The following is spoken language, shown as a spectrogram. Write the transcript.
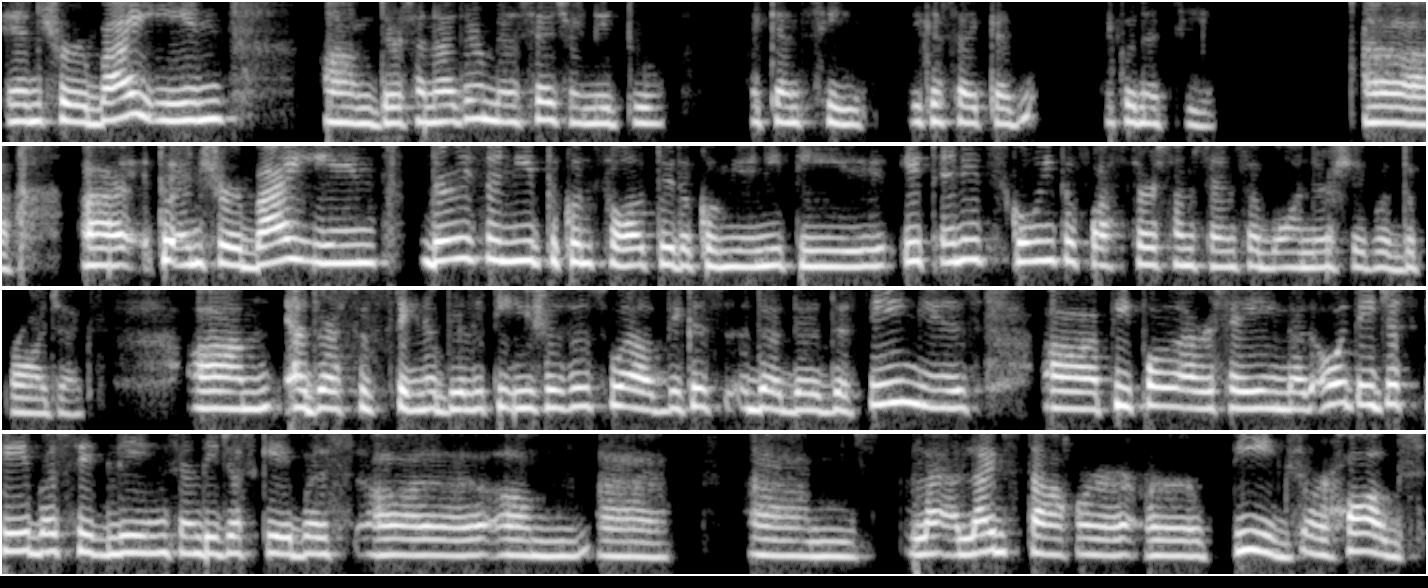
ensure buy-in, um, there's another message I need to I can't see because I can I could not see uh, uh, to ensure buy-in, there is a need to consult with the community. It and it's going to foster some sense of ownership of the projects. Um, address sustainability issues as well, because the the, the thing is, uh, people are saying that oh, they just gave us seedlings and they just gave us uh, um, uh, um, livestock or, or pigs or hogs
